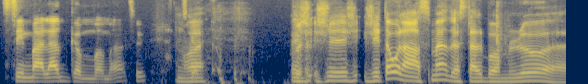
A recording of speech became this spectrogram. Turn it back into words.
C'est malade comme moment, tu sais. Ouais. J'ai- J'étais au lancement de cet album-là, euh,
